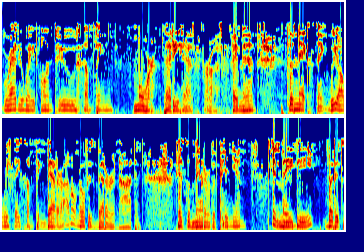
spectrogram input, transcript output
graduate onto something more that He has for us. Amen. The next thing, we always say something better. I don't know if it's better or not. It's a matter of opinion. It may be, but it's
